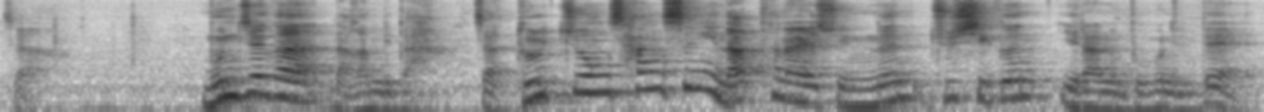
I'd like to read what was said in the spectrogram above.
자 문제가 나갑니다. 자 둘 중 상승이 나타날 수 있는 주식은 이라는 부분인데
